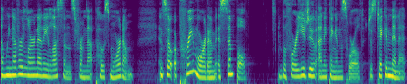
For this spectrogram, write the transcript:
and we never learn any lessons from that post-mortem. And so a pre-mortem is simple before you do anything in this world, just take a minute,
